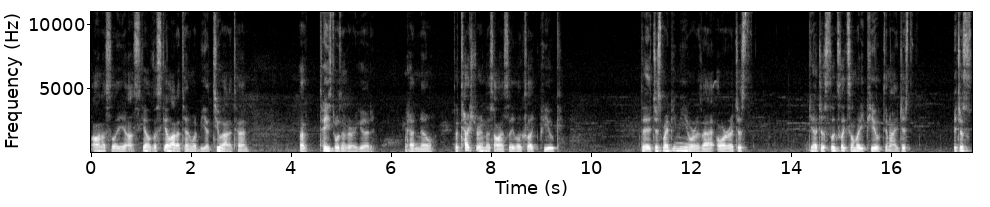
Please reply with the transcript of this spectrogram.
Honestly, a scale the scale out of 10 would be a 2 out of 10. The taste wasn't very good. It had no... The texture in this honestly looks like puke. It just might be me or that, or it just... Yeah, it just looks like somebody puked and I just... It just...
